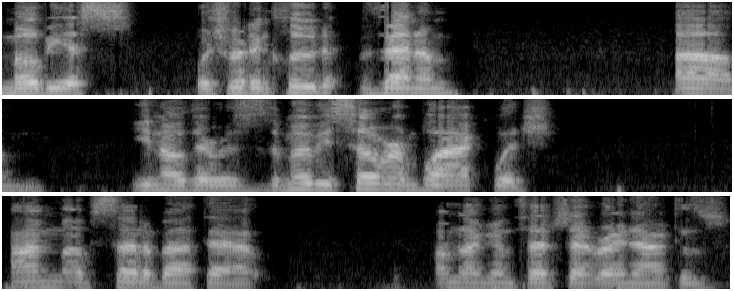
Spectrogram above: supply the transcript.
Morbius, which would include Venom. Um, you know, there was the movie Silver and Black, which I'm upset about that. I'm not going to touch that right now because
